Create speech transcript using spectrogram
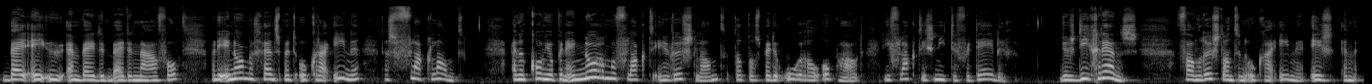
bij EU en bij de, bij de NAVO. Maar die enorme grens met Oekraïne, dat is vlak land. En dan kom je op een enorme vlakte in Rusland, dat was bij de Oeral ophoudt. Die vlakte is niet te verdedigen. Dus die grens van Rusland en Oekraïne is een,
